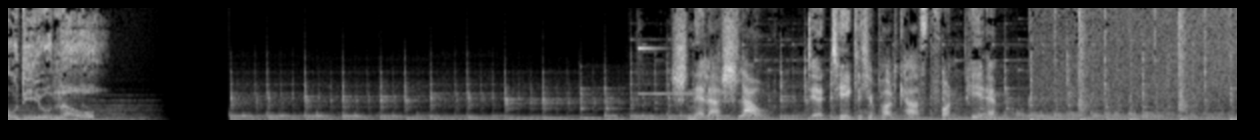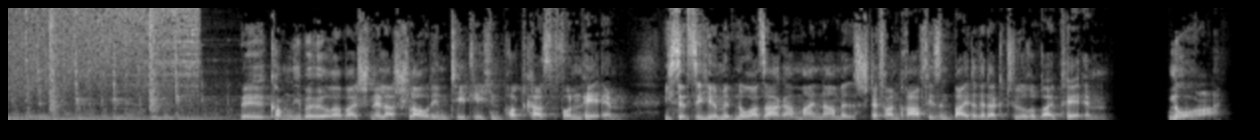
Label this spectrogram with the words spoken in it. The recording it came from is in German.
Audio Now. Schneller Schlau, der tägliche Podcast von PM. Willkommen, liebe Hörer, bei Schneller Schlau, dem täglichen Podcast von PM. Ich sitze hier mit Nora Sager, mein Name ist Stefan Draf, wir sind beide Redakteure bei PM. Nora,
